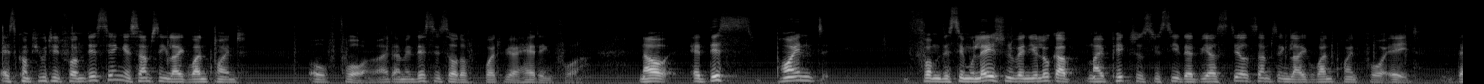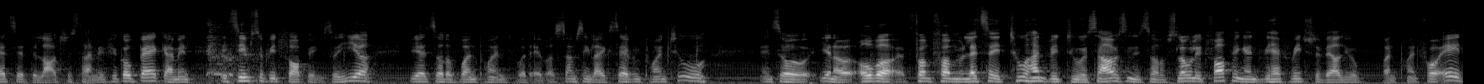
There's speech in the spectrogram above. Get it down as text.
as computed from this thing is something like 1.04, right? I mean, this is sort of what we are heading for. Now, at this point from the simulation, when you look up my pictures, you see that we are still something like 1.48. That's at the largest time. If you go back, I mean, it seems to be dropping. So here we had sort of 1 point whatever, something like 7.2. And so, you know, over from, from let's say 200 to 1,000, it's sort of slowly dropping, and we have reached a value of 1.48.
